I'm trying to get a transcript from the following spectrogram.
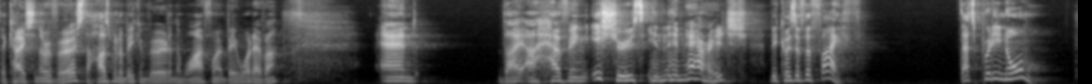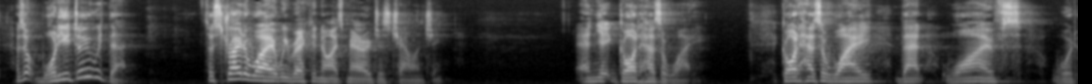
the case in the reverse the husband will be converted and the wife won't be, whatever. And they are having issues in their marriage because of the faith. That's pretty normal. And so, what do you do with that? So, straight away, we recognize marriage as challenging. And yet, God has a way. God has a way that wives would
